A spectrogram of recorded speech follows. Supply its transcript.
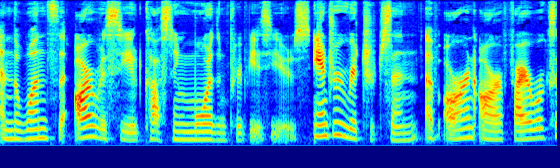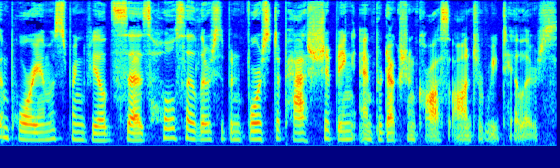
and the ones that are received costing more than previous years. Andrew Richardson of R&R Fireworks Emporium of Springfield says wholesalers have been forced to pass shipping and production costs on to retailers.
